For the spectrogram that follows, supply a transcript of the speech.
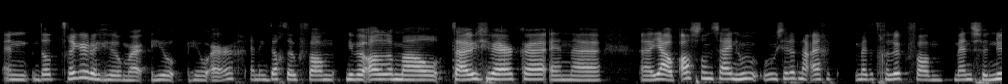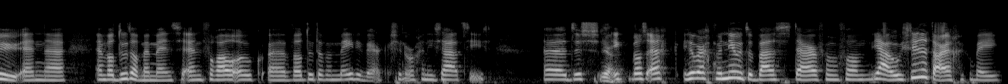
En dat triggerde heel, maar heel, heel erg. En ik dacht ook van, nu we allemaal thuiswerken en uh, uh, ja, op afstand zijn, hoe, hoe zit het nou eigenlijk met het geluk van mensen nu? En, uh, en wat doet dat met mensen? En vooral ook, wat doet dat met medewerkers en organisaties? dus ja. ik was eigenlijk heel erg benieuwd op basis daarvan van, ja, hoe zit het daar eigenlijk mee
